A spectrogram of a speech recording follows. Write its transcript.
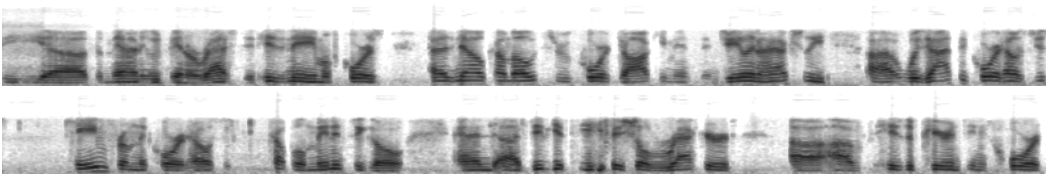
the uh, the man who had been arrested. His name, of course, has now come out through court documents. And Jaylen, I actually uh, was at the courthouse, just came from the courthouse a couple of minutes ago, and uh, did get the official record uh, of his appearance in court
